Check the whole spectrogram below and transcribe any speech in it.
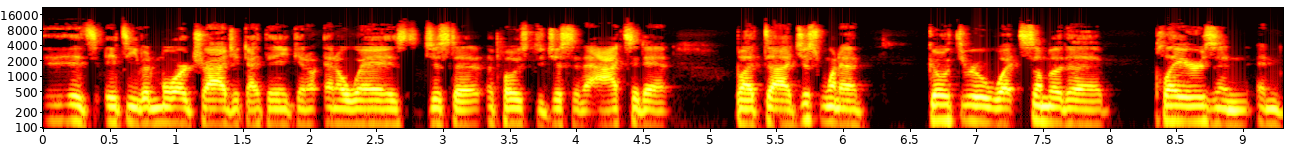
it's it's even more tragic. I think in a, in a way, is just a, opposed to just an accident. But I uh, just want to go through what some of the players and and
